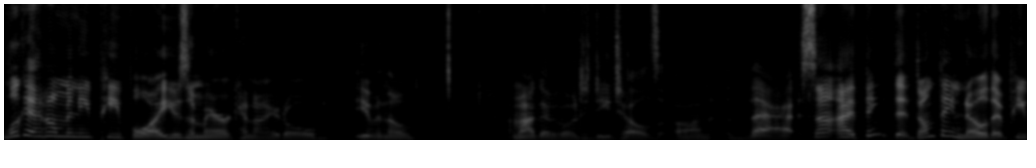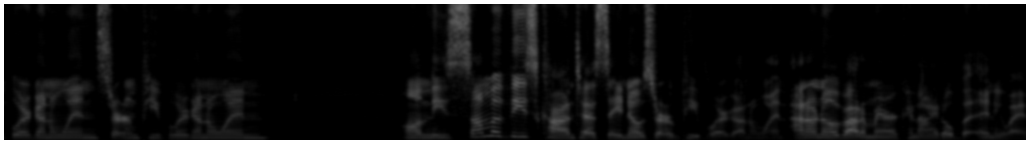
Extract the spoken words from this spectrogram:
Look at how many people I use American Idol, even though I'm not gonna go into details on that. So I think that don't they know that people are gonna win? Certain people are gonna win. On these some of these contests, they know certain people are gonna win. I don't know about American Idol, but anyway.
